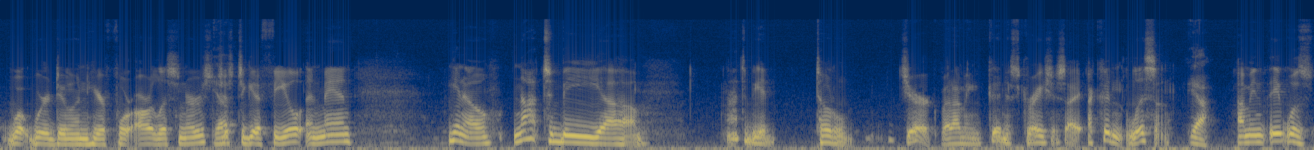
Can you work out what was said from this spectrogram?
what we're doing here for our listeners, Yep. just to get a feel. And man, you know, not to be um, not to be a total jerk, but I mean, goodness gracious, I, I couldn't listen. yeah I mean, it was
